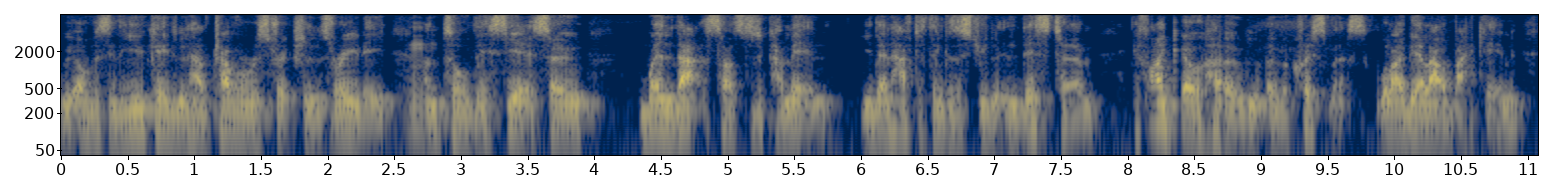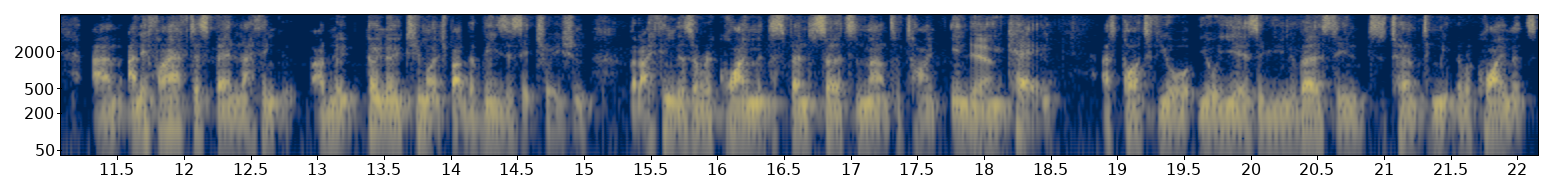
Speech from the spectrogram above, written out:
we obviously the UK didn't have travel restrictions really mm. until this year. So when that starts to come in, you then have to think as a student in this term if I go home over Christmas, will I be allowed back in? Um, and if I have to spend, I think I don't know too much about the visa situation, but I think there's a requirement to spend certain amounts of time in the yeah. UK as part of your, your years of university in term to meet the requirements.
